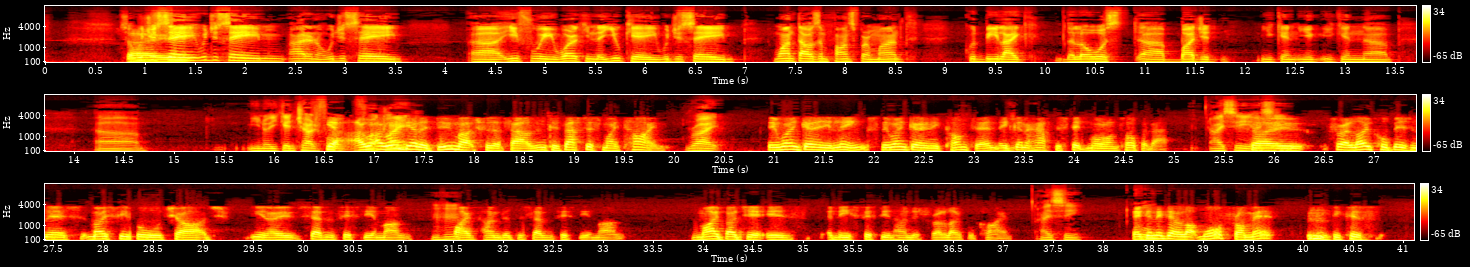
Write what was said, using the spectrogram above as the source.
So, would you say? Would you say? I don't know. Would you say uh, if we work in the UK, would you say one thousand pounds per month could be like the lowest uh, budget you can you you can uh, uh, you know you can charge for? yeah, I, for a I won't be able to do much for the thousand because that's just my time. Right. They won't get any links. They won't get any content. They're going to have to stick more on top of that. I see. I see. So for a local business, most people will charge, you know, seven fifty a month, Mhm. five hundred to seven fifty a month. my budget is at least 1500 for a local client. I see. They're going to get a lot more from it because,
